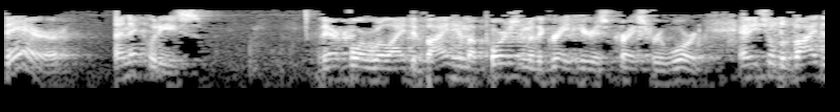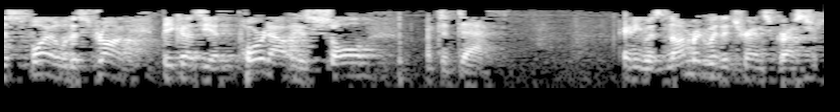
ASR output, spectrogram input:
their iniquities. Therefore will I divide him a portion with the great. Here is Christ's reward. And he shall divide the spoil with the strong, because he hath poured out his soul unto death. and he was numbered with the transgressors,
